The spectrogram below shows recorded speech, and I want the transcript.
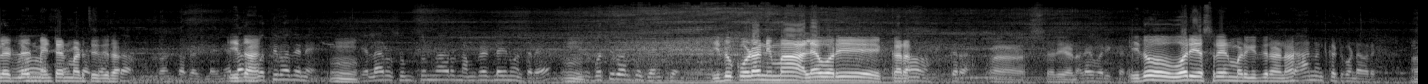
ಬ್ಲಡ್ ಲೈನ್ ಮೇಂಟೈನ್ ಮಾಡ್ತಿದ್ದೀರಾ? ಸ್ವಂತ ಬ್ರೆಡ್ ಲೈನ್ ಎಲ್ಲ ಗೊತ್ತಿರೋದೇನೆ. ಎಲ್ಲರೂ ಸುಮ್ ಸುಮ್ಮನಾರು ನಮ್ಮ ಬ್ರೆಡ್ ಲೈನ್ ಅಂತಾರೆ. ಇದು ಗೊತ್ತಿರೋರ್ಗೆ ಜನಕ್ಕೆ. ಇದು ಕೂಡ ನಿಮ್ಮ ಹಳೆ ಓರಿ ಕರ. ಹಾ, ಕರ. ಹಾಂ ಸರಿ ಅಣ್ಣ. ಹಳೆ ವರಿ ಕರ. ಇದು ಓರಿ ಹೆಸರು ಏನು ಮಡಗಿದ್ದೀರಾ ಅಣ್ಣ? ಡಾನ್ ಅಂತ ಕಟ್ಕೊಂಡವ್ರೆ. ಆ,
